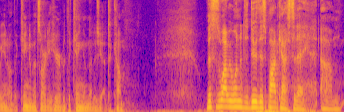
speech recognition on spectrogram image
You know, the kingdom that's already here, but the kingdom that is yet to come. This is why we wanted to do this podcast today. Um,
